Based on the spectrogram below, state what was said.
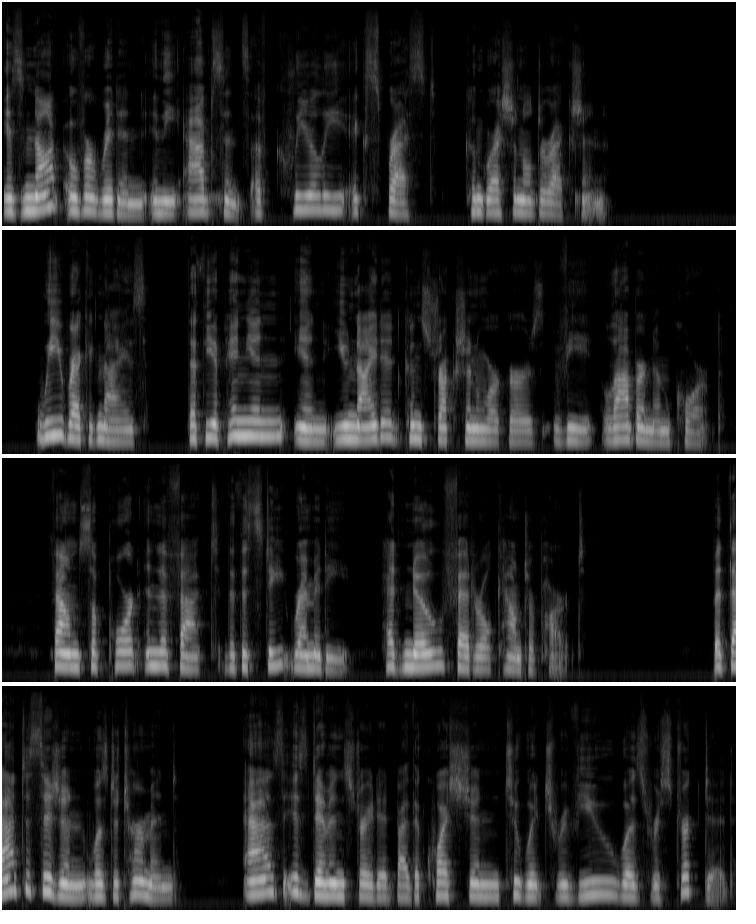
is not overridden in the absence of clearly expressed congressional direction. We recognize that the opinion in United Construction Workers v. Laburnum Corp. found support in the fact that the state remedy had no federal counterpart but that decision was determined, as is demonstrated by the question to which review was restricted,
